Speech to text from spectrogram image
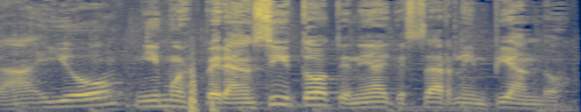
¿ah? Yo, mismo esperancito, tenía que estar limpiando.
